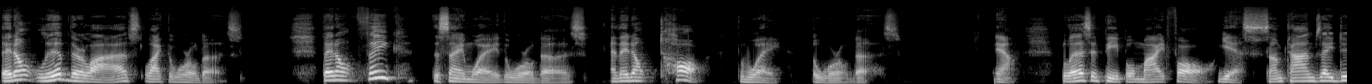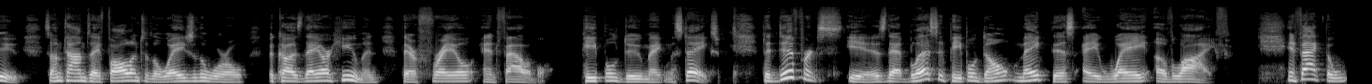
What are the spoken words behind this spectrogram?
They don't live their lives like the world does. They don't think the same way the world does and they don't talk the way the world does. Now, blessed people might fall. Yes, sometimes they do. Sometimes they fall into the ways of the world because they are human, they're frail and fallible. People do make mistakes. The difference is that blessed people don't make this a way of life. In fact, the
